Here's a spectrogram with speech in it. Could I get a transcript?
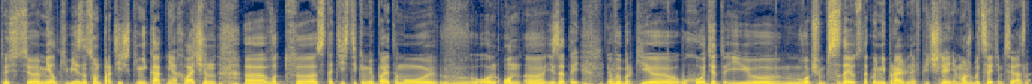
То есть мелкий бизнес, он практически никак не охвачен вот статистиками, поэтому он, он из этой выборки уходит и, в общем, создается такое неправильное впечатление. Может быть, с этим связано.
